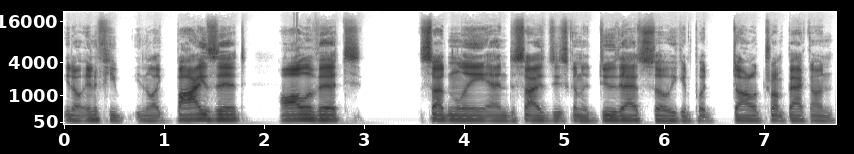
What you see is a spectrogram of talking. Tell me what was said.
you know, and if he, you know, like buys it, all of it suddenly and decides he's going to do that so he can put Donald Trump back on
